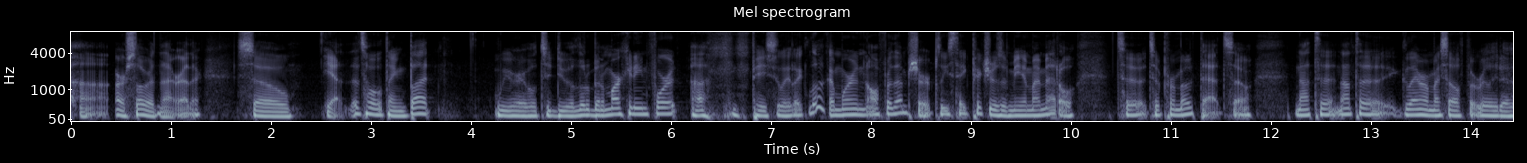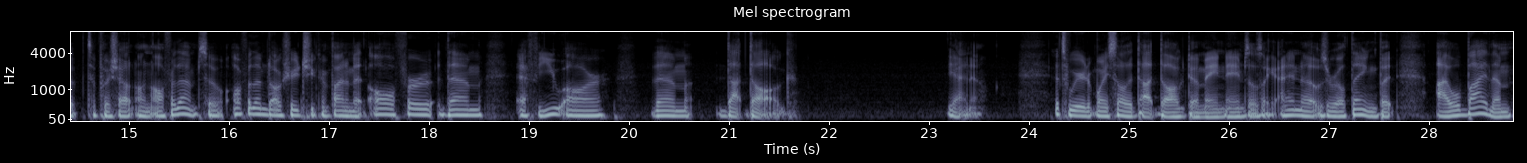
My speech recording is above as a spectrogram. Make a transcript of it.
Uh, or slower than that, rather. So yeah, that's the whole thing. But we were able to do a little bit of marketing for it. Uh, basically, like, look, I'm wearing an all fur them shirt. Please take pictures of me and my medal to to promote that. So, not to not to glamour myself, but really to to push out on all fur them. So, all fur them dog treats. You can find them at all fur them f u r them dot dog. Yeah, I know. It's weird when I saw the dot dog domain names. I was like, I didn't know that was a real thing, but I will buy them.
